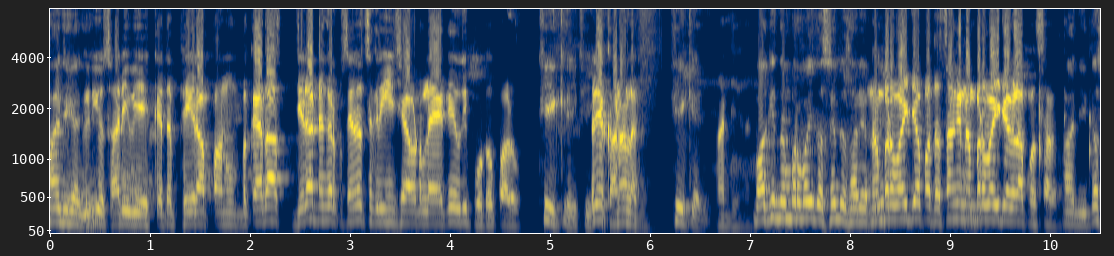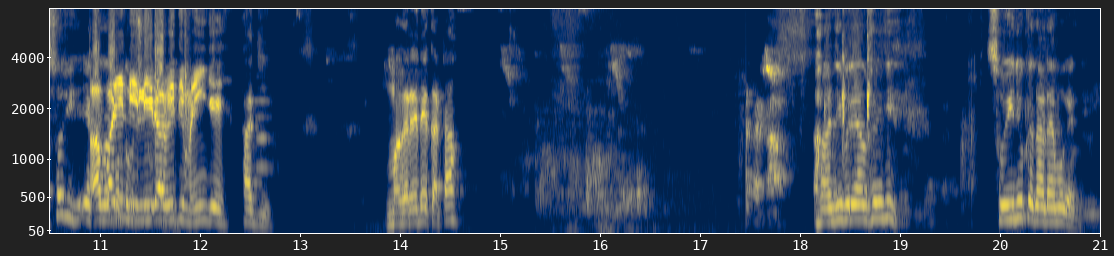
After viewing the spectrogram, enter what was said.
ਹਾਂਜੀ ਹਾਂਜੀ। ਵੀਡੀਓ ਸਾਰੀ ਵੇਖ ਕੇ ਤੇ ਫੇਰ ਆਪਾਂ ਨੂੰ ਬਕਾਇਦਾ ਜਿਹੜਾ ਡੰਗਰ ਪਸੰਦ ਸਕਰੀਨਸ਼ਾਟ ਲੈ ਕੇ ਉਹਦੀ ਫੋਟੋ ਪਾ ਲਓ। ਠੀਕ ਹੈ ਜੀ ਠੀਕ ਹੈ। ਭਲੇਖਾ ਨਾ ਲੱਗੇ। ਠੀਕ ਹੈ ਜੀ। ਹਾਂਜੀ ਹਾਂਜੀ। ਬਾਕੀ ਨੰਬਰ ਵਾਈਜ਼ ਦੱਸੇ ਦਿਓ ਸਾਰੇ। ਨੰਬਰ ਵਾਈਜ਼ ਆਪਾਂ ਦੱਸਾਂਗੇ ਨੰਬਰ ਵਾਈਜ਼ ਅਗਲਾ ਪੁੱਛ ਸਕਦਾ। ਹਾਂਜੀ ਦੱਸੋ ਜੀ ਇੱਕ ਆ ਭਾਜੀ number ਤੋਂ ਨੀਲੀ ਰਾਵੀ ਦੀ ਮਹੀਂ ਜੇ। ਹਾਂਜੀ। ਮਗਰੇ ਦੇ ਕਟਾ। ਹਾਂਜੀ ਵਰਿਆਮ ਸਿੰਘ ਜੀ ਸੂਈ ਨੂੰ ਕਿੰਨਾ ਟਾਈਮ ਹੋ ਗਿਆ ਜੀ?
